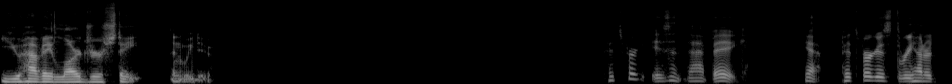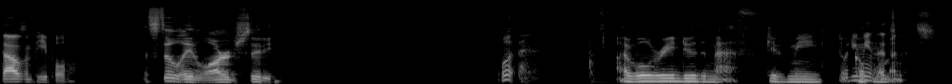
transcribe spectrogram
you have a larger state than we do. Pittsburgh isn't that big. Yeah, Pittsburgh is three hundred thousand people. It's still a large city. What? I will redo the math. Give me a What do you couple mean? That's- minutes.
